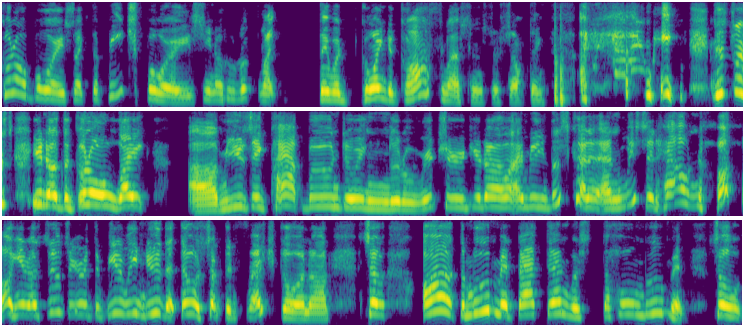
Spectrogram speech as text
good old boys like the Beach Boys, you know, who looked like they were going to golf lessons or something. I mean, this was, you know, the good old white uh, music, Pat Boone doing Little Richard, you know. I mean, this kind of, and we said, hell no, you know, as soon as we heard the beat, we knew that there was something fresh going on. So, all the movement back then was the whole movement. So,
